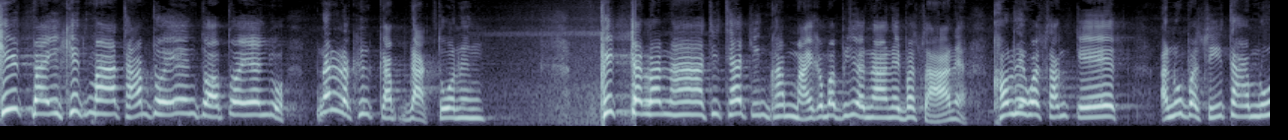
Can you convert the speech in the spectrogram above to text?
คิดไปคิดมาถามตัวเองตอบตัวเองอยู่ นั่นแหละคือกับดักตัวหนึ่ง พิจารณาที่แท้จริงคำหมายคำว่าพิจารณาในภาษาเนี่ยเขาเรียกว่าสังเกต อนุปัสสีตามรู้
